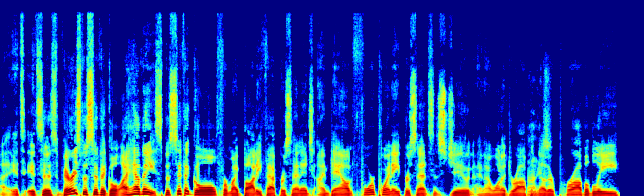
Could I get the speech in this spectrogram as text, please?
uh, it's it's a very specific goal. I have a specific goal for my body fat percentage. I'm down 4.8 percent since June, and I want to drop another probably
